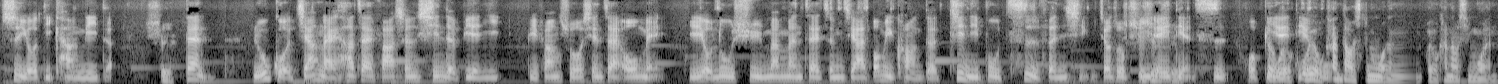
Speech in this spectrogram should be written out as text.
是有抵抗力的。是，但如果将来它再发生新的变异，比方说现在欧美。也有陆续慢慢在增加 Omicron 的进一步次分型，叫做 BA. 点四或 BA. 点五。我有看到新闻，我有看到新闻。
